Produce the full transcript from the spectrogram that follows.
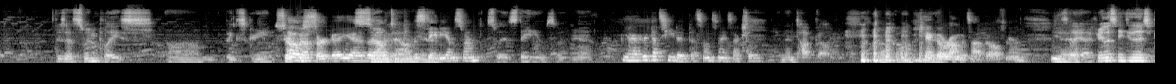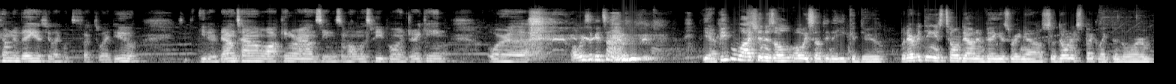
There's that swim place. Um, big screen. Circa. Oh, Circa, yeah. The, Downtown, the yeah. stadium swim. So it's stadium swim, yeah. Yeah, I heard that's heated. That sounds nice, actually. And then Top Golf. Topgolf, You can't go wrong with Top Golf, man. Yeah. So yeah, if you're listening to this, you come to Vegas, you're like, what the fuck do I do? Either downtown, walking around, seeing some homeless people and drinking, or uh, Always a good time. Yeah, people watching is always something that you could do, but everything is toned down in Vegas right now, so don't expect like the norm.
